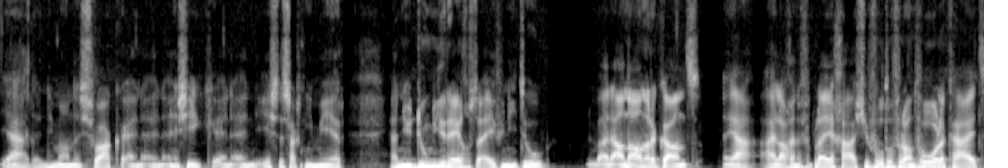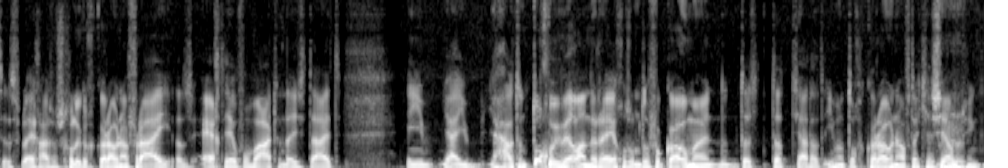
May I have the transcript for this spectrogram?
ja, die man is zwak en, en, en ziek en, en is er straks niet meer. Ja, nu doen die regels er even niet toe. Maar aan de andere kant, ja, hij lag in een verpleeghuis. Je voelt een verantwoordelijkheid. Het verpleeghuis was gelukkig coronavrij. Dat is echt heel veel waard in deze tijd. En je, ja, je, je houdt dan toch weer wel aan de regels om te voorkomen dat, dat, ja, dat iemand toch corona, of dat je zelf Mhm. misschien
